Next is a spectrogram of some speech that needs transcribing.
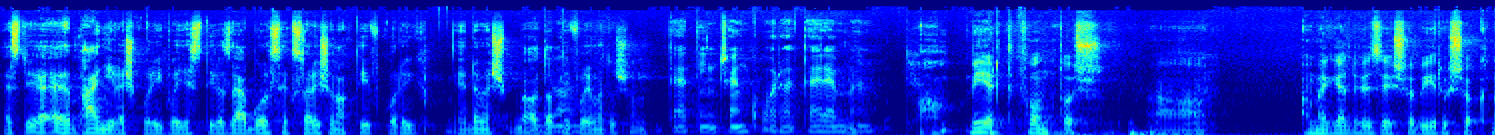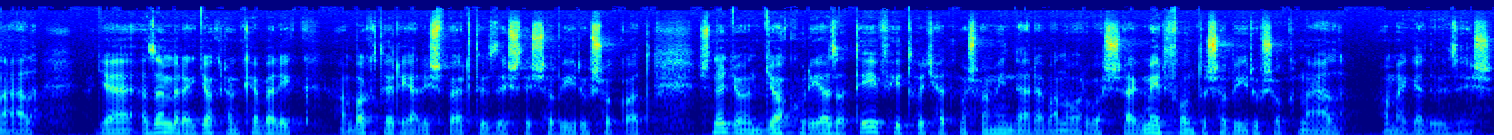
Ezt hány éves korig, vagy ezt igazából szexuálisan aktív korig érdemes beadatni ja. folyamatosan? Tehát nincsen korhatár ebben. Aha. Miért fontos a a megelőzés a vírusoknál. Ugye az emberek gyakran keverik a bakteriális fertőzést és a vírusokat, és nagyon gyakori az a tévhit, hogy hát most már mindenre van orvosság. Miért fontos a vírusoknál a megelőzés?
